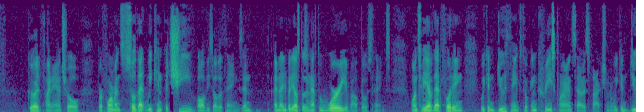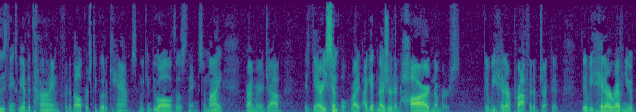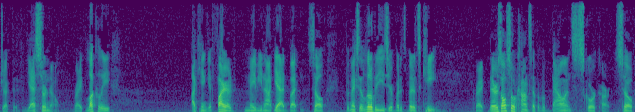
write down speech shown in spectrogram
good financial performance so that we can achieve all these other things and, and anybody else doesn't have to worry about those things. Once we have that footing, we can do things to increase client satisfaction. We can do things. We have the time for developers to go to camps, we can do all of those things. So my primary job is very simple, right? I get measured in hard numbers. Did we hit our profit objective? Did we hit our revenue objective? Yes or no, right? Luckily, I can't get fired. Maybe not yet, but so it makes it a little bit easier, but it's but it's key, right? There's also a concept of a balanced scorecard. So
